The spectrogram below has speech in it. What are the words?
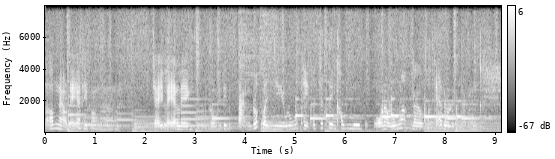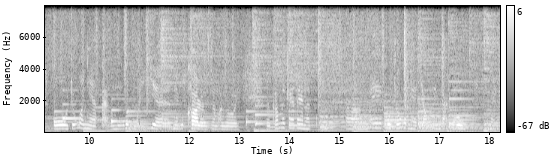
Lỡ nào đẻ thì còn uh, chạy lẹ liền. Đồ thì tiên được tặng rất là nhiều luôn á thiệt á chắc tiên không mua một bộ nào luôn á đều tất cả đều được tặng. Cô chú ở nhà tặng mua bình mỹ về nail rồi nè mọi người. Rồi có mấy cái đây là cũng à, mấy cô chú bên nhà chồng tiên tặng luôn. Cái này là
